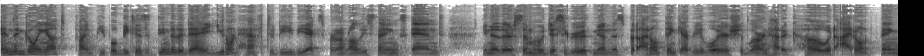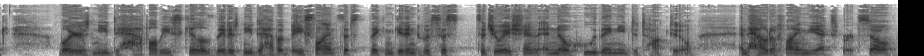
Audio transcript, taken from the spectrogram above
And then going out to find people because at the end of the day, you don't have to be the expert on all these things. And, you know, there are some who disagree with me on this, but I don't think every lawyer should learn how to code. I don't think lawyers need to have all these skills. They just need to have a baseline such that they can get into a situation and know who they need to talk to and how to find the experts. So,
